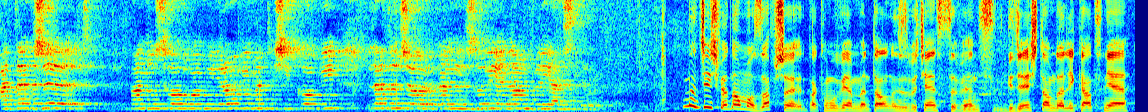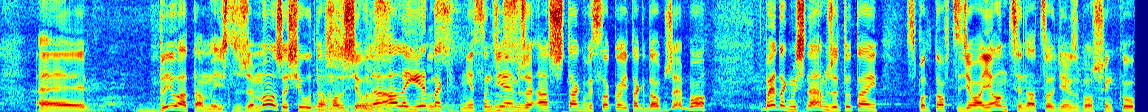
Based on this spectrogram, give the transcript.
a także panu Sławomirowi Matysikowi za to, że organizuje nam wyjazdy. No dziś wiadomo, zawsze, tak mówiłem, mentalność zwycięzcy, więc gdzieś tam delikatnie e, była ta myśl, że może się uda, może się uda, ale jednak nie sądziłem, że aż tak wysoko i tak dobrze, bo, bo ja tak myślałem, że tutaj sportowcy działający na co dzień w Zbąszynku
